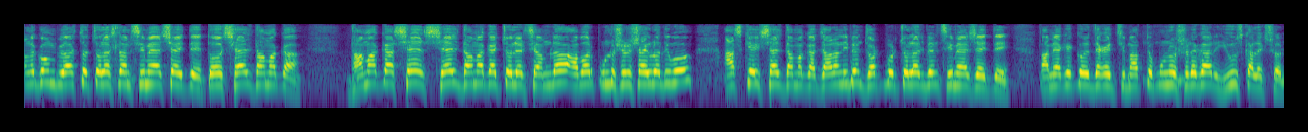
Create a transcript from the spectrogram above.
আসসালামাইকুম ব্যস্ত চলে আসলাম সিমে শাহিতে তো শেষ ধামাকা। ধামাকা শেষ শেষ ধামাকায় চলে এসেছি আমরা। আবার পনেরোশো শাড়িগুলো দিব। আজকে এই শেষ ধামাকা। যারা নেবেন, ঝটপট চলে আসবেন সিমে শাহিতে তো আমি এক এক করে দেখাচ্ছি। মাত্র পনেরোশো টাকার হিউজ কালেকশন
